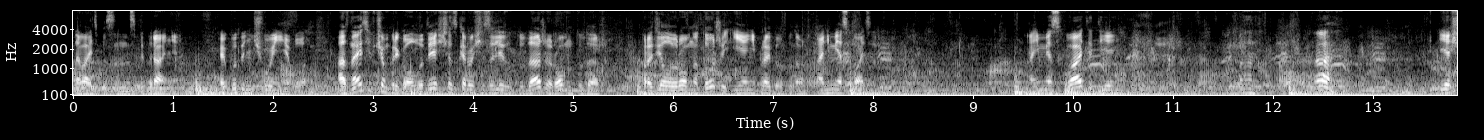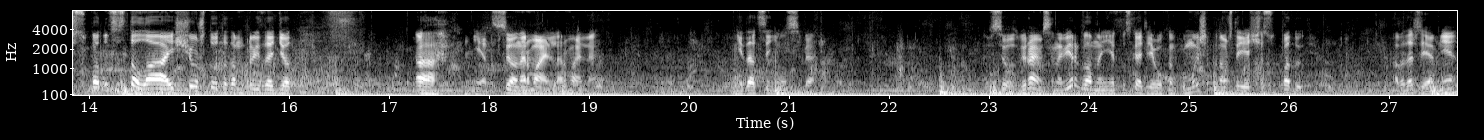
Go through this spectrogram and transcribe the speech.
Давайте, пацаны, на спидране. Как будто ничего и не было. А знаете, в чем прикол? Вот я сейчас, короче, залезу туда же, ровно туда же. Проделаю ровно то же, и я не пройду, потому что они меня схватят. Они меня схватят, я... А, а. Я сейчас упаду со стола, еще что-то там произойдет. А, нет, все, нормально, нормально. Недооценил себя. Все, взбираемся наверх. Главное не отпускать его кнопку мыши, потому что я сейчас упаду. А подожди, а мне...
